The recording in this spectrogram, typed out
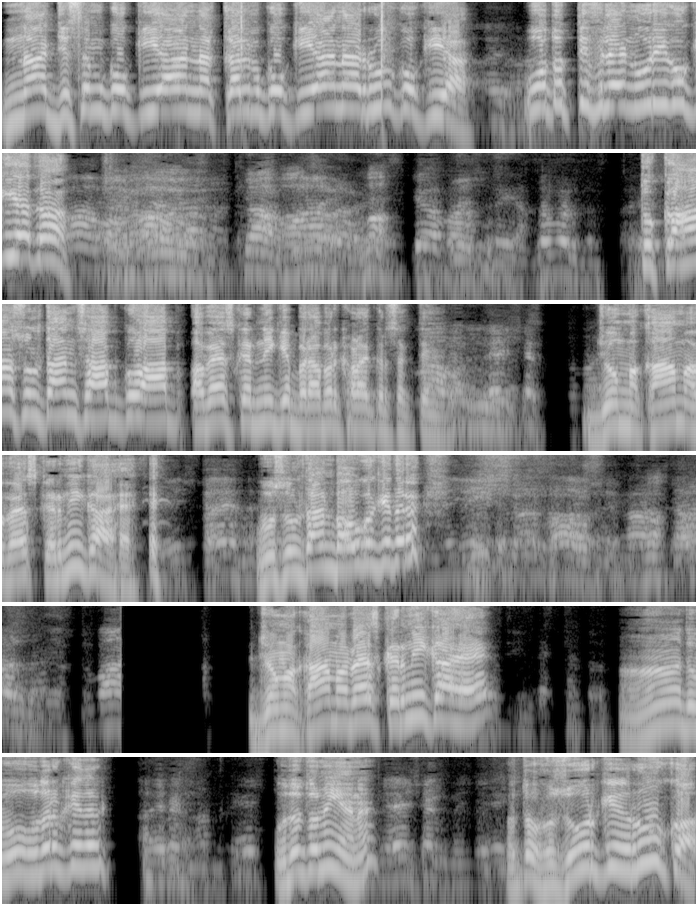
نہ جسم کو کیا، نہ قلب کو کیا، نہ روح کو کیا، وہ تو تفل نوری کو کیا تھا۔ تو کہاں سلطان صاحب کو آپ اویس کرنے کے برابر کھڑا کر سکتے ہیں؟ جو مقام اویس کرنے کا ہے، وہ سلطان بہو کا کدھر ہے؟ جو مقام اویس کرنے کا ہے ہاں تو وہ ادھر کدھر؟ ادھر تو نہیں ہے نا؟ وہ تو حضور کی روح کا،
